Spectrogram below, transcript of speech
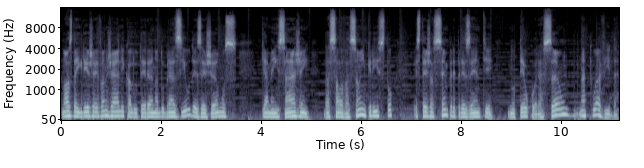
Nós da Igreja Evangélica Luterana do Brasil desejamos que a mensagem da salvação em Cristo esteja sempre presente no teu coração, na tua vida.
